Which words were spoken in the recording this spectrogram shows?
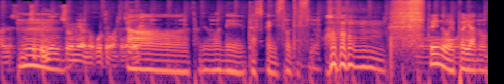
あれですね、ちょっと印象には残ってましたね。ああ、それはね、確かにそうですよ。うんというのはやっぱりあの、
